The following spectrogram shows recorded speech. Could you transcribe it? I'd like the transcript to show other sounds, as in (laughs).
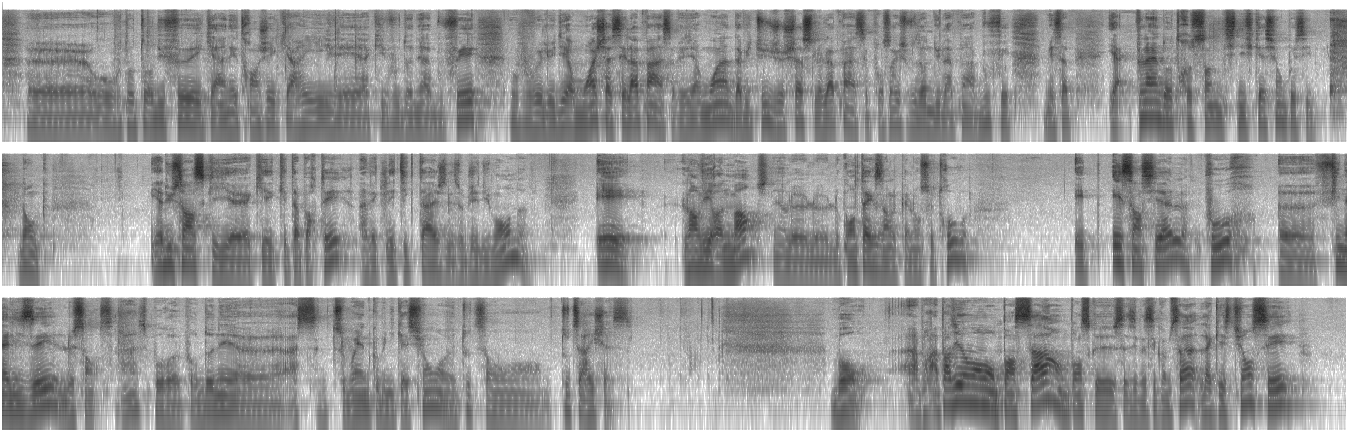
autour du feu et qu'il y a un étranger qui arrive et à qui vous donnez à bouffer, vous pouvez lui dire moi chasser lapin. Ça veut dire moi d'habitude je chasse le lapin. C'est pour ça que je vous donne du lapin à bouffer. Mais ça, il y a plein d'autres significations possibles. Donc il y a du sens qui, euh, est, apporté avec l'étiquetage des objets du monde et l'environnement, c'est-à-dire le, contexte dans lequel on se trouve, est essentiel pour euh, finaliser le sens, hein, pour, donner euh, à ce, moyen de communication toute, toute sa richesse. Bon, à partir du moment où on pense ça, on pense que ça s'est passé comme ça, la question c'est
